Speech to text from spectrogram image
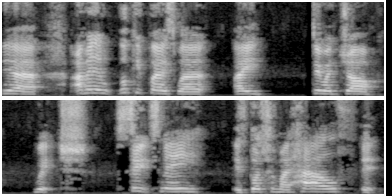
yeah, I'm in a lucky place where I do a job which suits me, is good for my health, it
